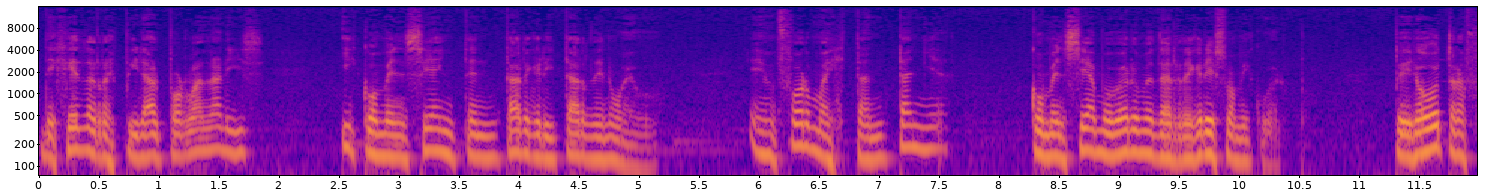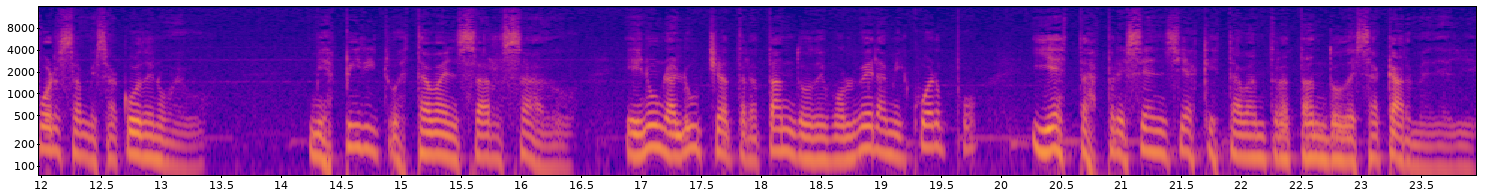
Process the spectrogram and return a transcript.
Dejé de respirar por la nariz y comencé a intentar gritar de nuevo en forma instantánea comencé a moverme de regreso a mi cuerpo. Pero otra fuerza me sacó de nuevo. Mi espíritu estaba ensarzado en una lucha tratando de volver a mi cuerpo y estas presencias que estaban tratando de sacarme de allí.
